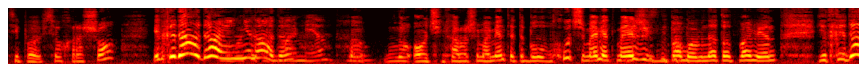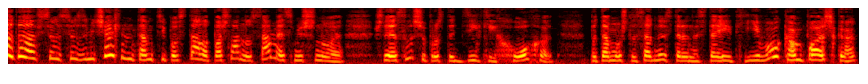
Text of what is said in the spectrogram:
типа, все хорошо. Я такая, да, да, Вот не надо. момент был. Ну, очень хороший момент. Это был худший момент моей жизни, по-моему, на тот момент. Я такая, да, да, все, все замечательно. Там, типа, встала, пошла. Но самое смешное, что я слышу просто дикий хохот, потому что с одной стороны стоит его компашка,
